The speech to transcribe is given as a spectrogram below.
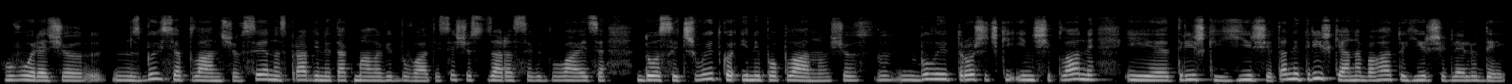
говорять, що збився план, що все насправді не так мало відбуватися, що зараз все відбувається досить швидко і не по плану, що були трошечки інші плани і трішки гірші, та не трішки, а набагато гірші для людей.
